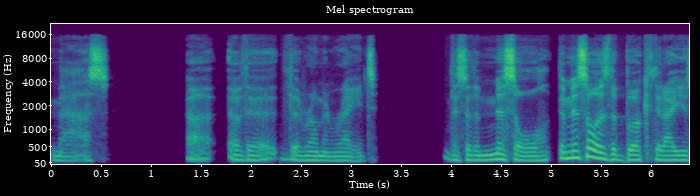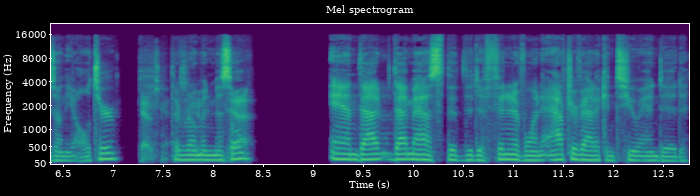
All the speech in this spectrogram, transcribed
mass uh, of the the Roman Rite. The, so the missal, the missal is the book that I use on the altar, Okay, I was gonna the. Roman missal. Yeah. And that that mass, the, the definitive one after Vatican II ended,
